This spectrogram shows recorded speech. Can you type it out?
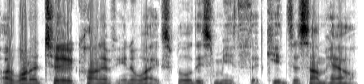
I wanted to kind of, in a way, explore this myth that kids are somehow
